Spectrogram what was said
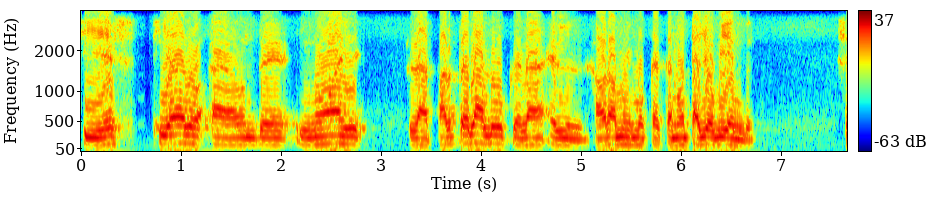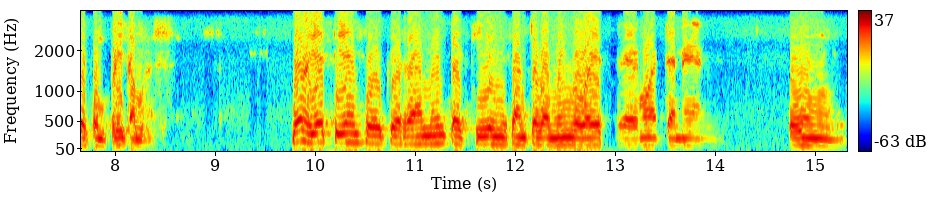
y es guiado a donde no hay la parte de la luz que la, el, ahora mismo que no está lloviendo se complica más. Bueno, ya es tiempo de que realmente aquí en Santo Domingo Este debemos de tener un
